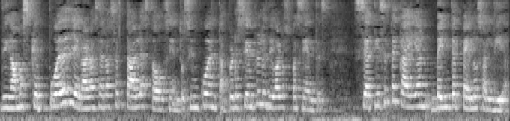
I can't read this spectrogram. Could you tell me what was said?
digamos que puede llegar a ser aceptable hasta 250, pero siempre les digo a los pacientes, si a ti se te caían 20 pelos al día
